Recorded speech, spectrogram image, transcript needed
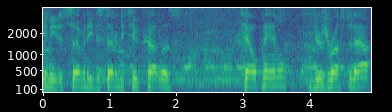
You need a 70 to 72 Cutlass tail panel. Is yours rusted out?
